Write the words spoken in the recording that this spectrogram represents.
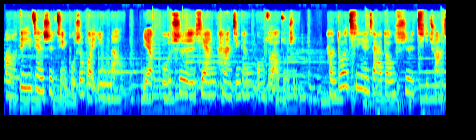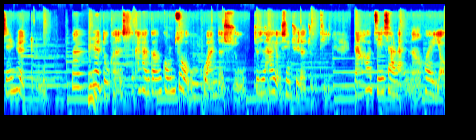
嗯，第一件事情不是回 email，也不是先看今天工作要做什么，很多企业家都是起床先阅读，那阅读可能是看跟工作无关的书，就是他有兴趣的主题，然后接下来呢会有。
